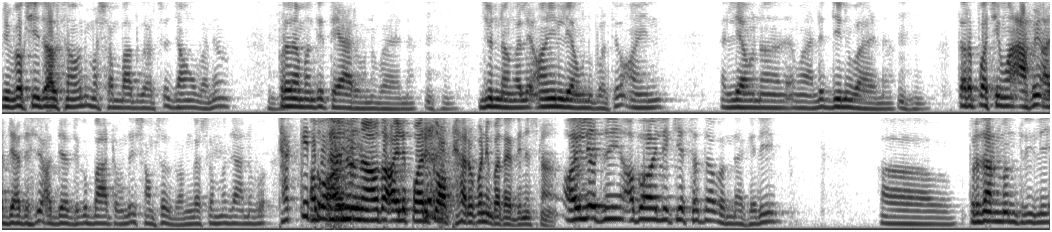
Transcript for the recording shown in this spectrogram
विपक्षी दलसँग पनि म संवाद गर्छु जाउँ भन्यो। प्रधानमन्त्री तयार हुनु भएन। जुन ढङ्गले ऐन ल्याउनु पर्थ्यो ऐन ल्याउन उहाँले दिनु भएन। तर पछि उहाँ आफै अध्यादेश अध्यादेशको बाटो हुँदै संसद भङ्गसम्म जानुभयो। ठ्याक्कै त्यो अहिले- कानुन आउँदा अहिले परेको अप्ठ्यारो पनि बताइदिनुहोस् न। अहिले चाहिँ अब अहिले के छ त भन्दाखेरि प्रधानमन्त्रीले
